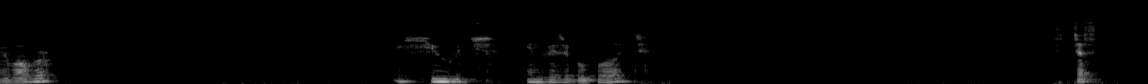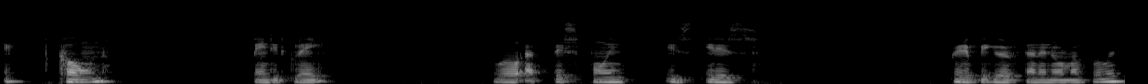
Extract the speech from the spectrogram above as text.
revolver, a huge invisible bullet, it's just a cone painted gray well at this point is it is pretty bigger than a normal bullet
